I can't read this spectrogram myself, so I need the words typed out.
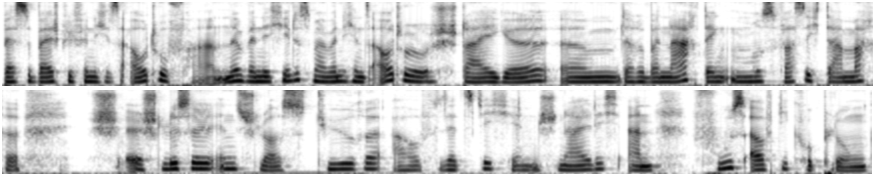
beste Beispiel finde ich ist Autofahren. Ne? Wenn ich jedes Mal, wenn ich ins Auto steige, ähm, darüber nachdenken muss, was ich da mache. Äh, Schlüssel ins Schloss, Türe auf, setz dich hin, schnall dich an, Fuß auf die Kupplung.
